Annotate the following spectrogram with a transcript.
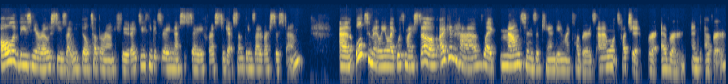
all of these neuroses that we've built up around food, I do think it's very necessary for us to get some things out of our system. And ultimately, like with myself, I can have like mountains of candy in my cupboards and I won't touch it forever and ever.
